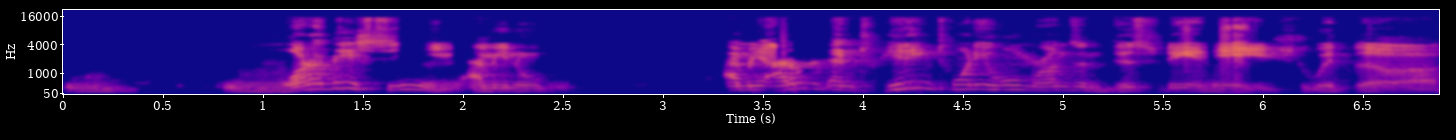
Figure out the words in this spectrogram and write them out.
What are they seeing? I mean, I mean, I don't. And hitting twenty home runs in this day and age with the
